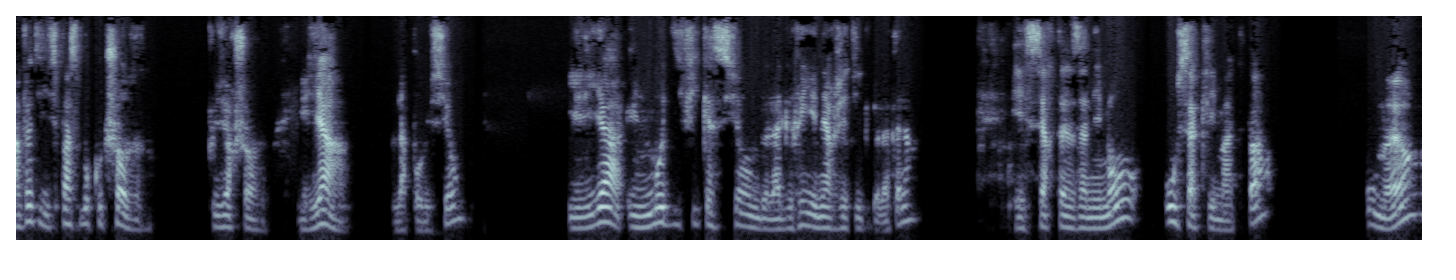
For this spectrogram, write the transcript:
En fait, il se passe beaucoup de choses, plusieurs choses. Il y a la pollution, il y a une modification de la grille énergétique de la Terre, et certains animaux ou s'acclimatent pas, ou meurent.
